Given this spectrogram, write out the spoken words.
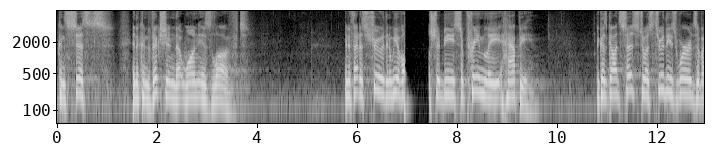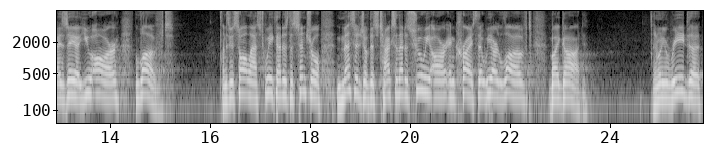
consists in the conviction that one is loved. And if that is true, then we have all should be supremely happy. Because God says to us through these words of Isaiah, You are loved. And as we saw last week, that is the central message of this text, and that is who we are in Christ, that we are loved by God. And when you read the,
